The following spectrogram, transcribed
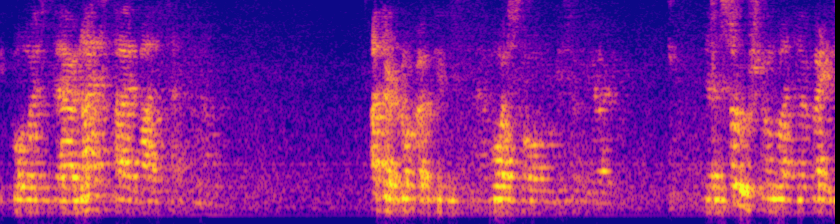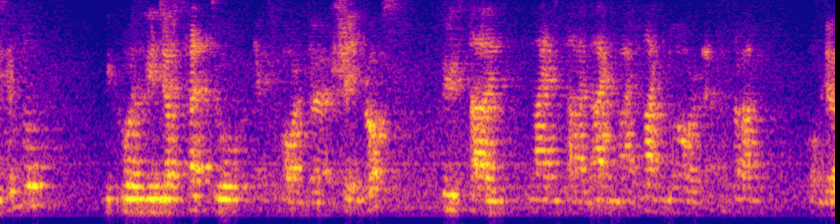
because their line style was set to null. Other properties also disappeared. The solution was very simple because we just had to export the shape props, fill style, line style, line height, line color, etc. of the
